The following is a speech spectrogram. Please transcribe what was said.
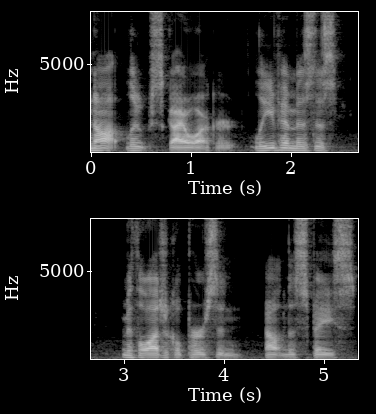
Just not Luke Skywalker. Leave him as this mythological person out in the space.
